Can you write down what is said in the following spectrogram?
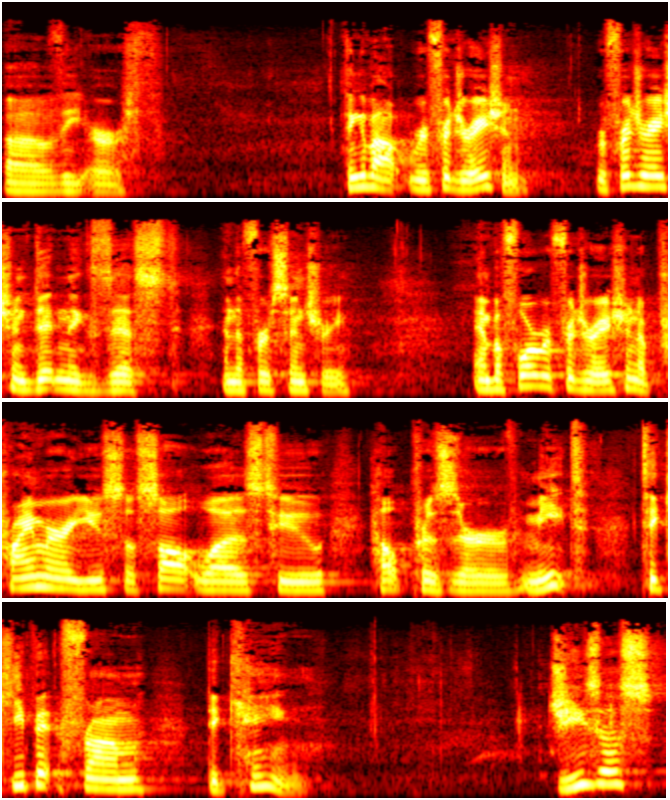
of the earth. Think about refrigeration. Refrigeration didn't exist in the first century. And before refrigeration, a primary use of salt was to help preserve meat, to keep it from decaying. Jesus,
